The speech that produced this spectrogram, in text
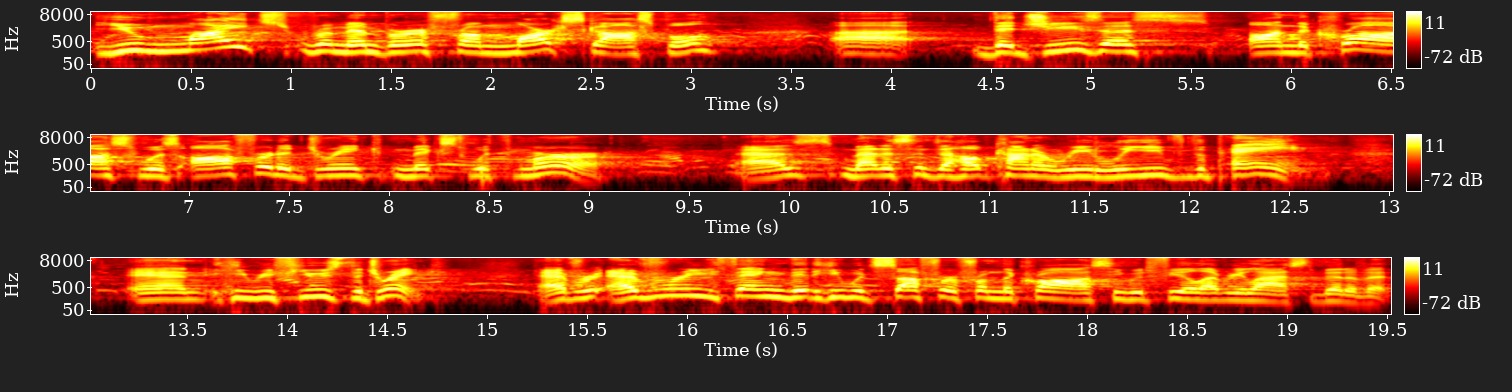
you might remember from Mark's gospel. Uh, that Jesus on the cross was offered a drink mixed with myrrh as medicine to help kind of relieve the pain. And he refused the drink. Every, everything that he would suffer from the cross, he would feel every last bit of it.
